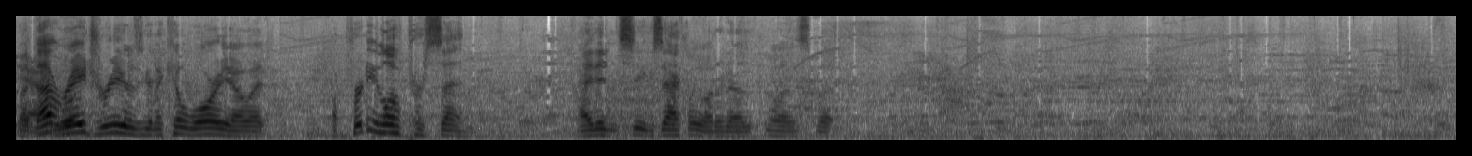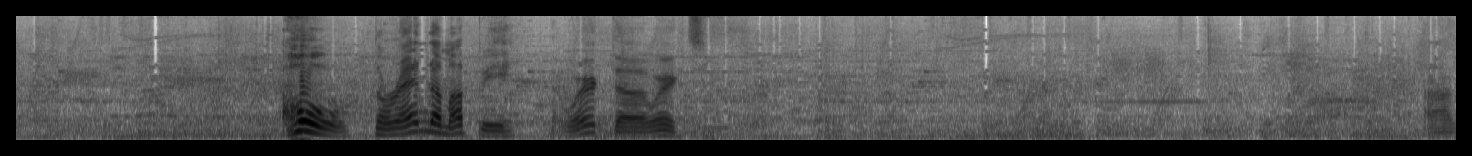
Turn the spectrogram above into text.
But Yeah, that Rage Ryu is going to kill Wario at a pretty low percent. I didn't see exactly what it was, but. Oh, the random up B. It worked though. It worked. Um,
